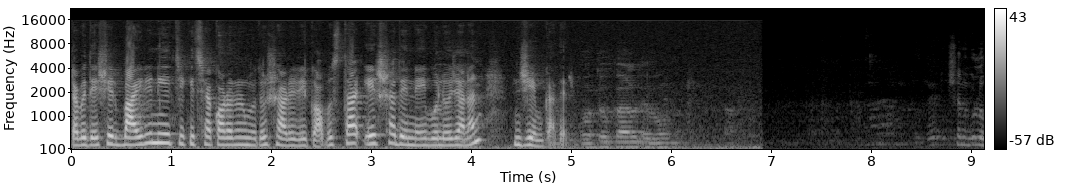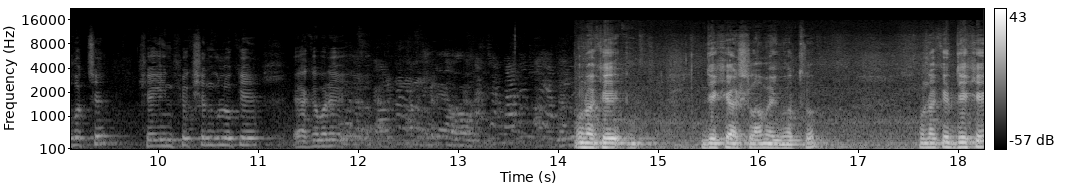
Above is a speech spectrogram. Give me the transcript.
তবে দেশের বাইরে নিয়ে চিকিৎসা করানোর মতো শারীরিক অবস্থা এরশাদের নেই বলেও জানান জি এম কাদের এবং হচ্ছে, সেই একেবারে ওনাকে দেখে আসলাম এইমাত্র। ওনাকে দেখে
